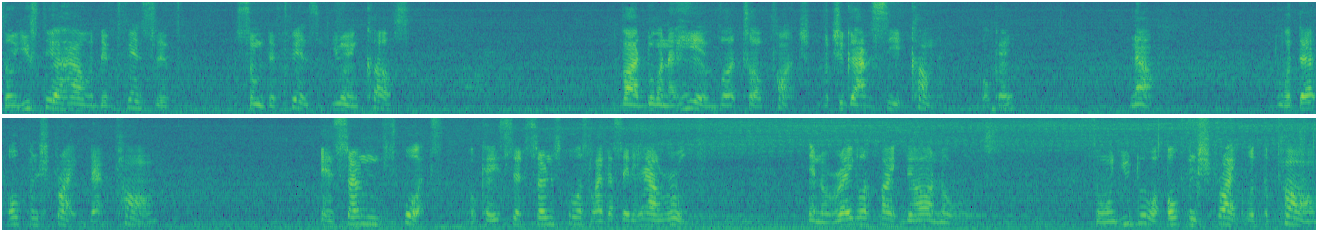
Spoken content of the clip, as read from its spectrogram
So you still have a defensive, some defense if you're in cuffs by doing a head butt to a punch. But you gotta see it coming, okay? Now, with that open strike, that palm, in certain sports, okay, certain sports, like I said, they have rules. In a regular fight, there are no rules. So when you do an open strike with the palm,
